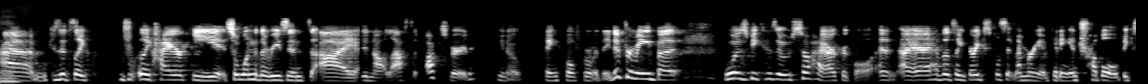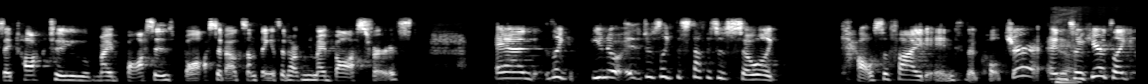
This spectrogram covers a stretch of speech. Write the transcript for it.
um because it's like like hierarchy. So one of the reasons I did not last at Oxford, you know, thankful for what they did for me, but was because it was so hierarchical. And I, I have this like very explicit memory of getting in trouble because I talked to my boss's boss about something instead of talking to my boss first. And like, you know, it's just like the stuff is just so like calcified into the culture. And yeah. so here it's like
